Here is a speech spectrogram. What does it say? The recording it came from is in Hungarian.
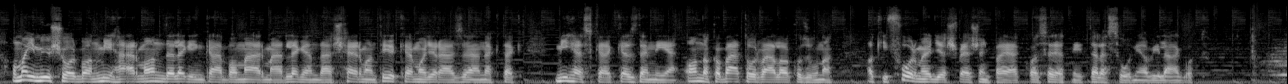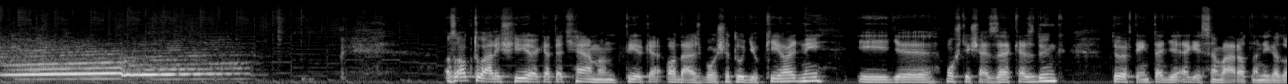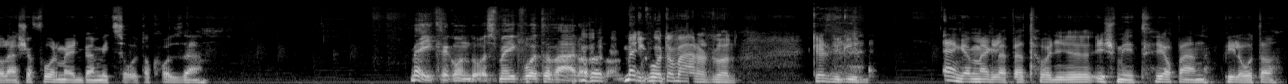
A mai műsorban mi hárman, de leginkább a már-már legendás Herman Tirke magyarázza el nektek, mihez kell kezdenie annak a bátor vállalkozónak, aki Forma 1-es versenypályákkal szeretné teleszórni a világot. Az aktuális híreket egy Helman Tirke adásból se tudjuk kihagyni, így most is ezzel kezdünk. Történt egy egészen váratlan igazolás a Forma 1-ben, mit szóltak hozzá? Melyikre gondolsz? Melyik volt a váratlan? Melyik volt a váratlan? Kezdjük így. Engem meglepett, hogy ismét japán pilóta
